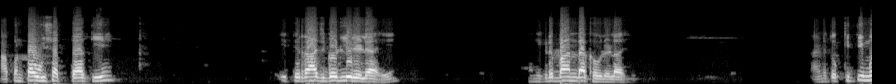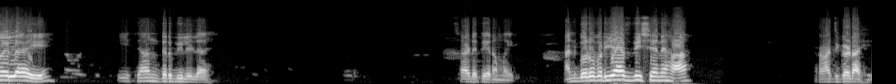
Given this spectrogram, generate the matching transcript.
आपण पाहू शकता की इथे राजगड लिहिलेले आहे. आणि इकडे बांध दाखवलेला आहे. आणि तो किती मैल आहे? इथे अंतर दिलेलं आहे. साडेतेरा मैल. आणि बरोबर याच दिशेने हा राजगड आहे.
